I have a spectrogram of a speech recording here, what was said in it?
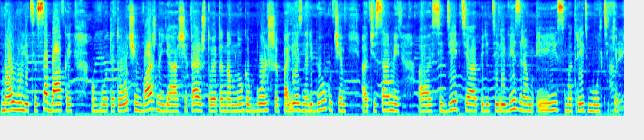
на улице с собакой. Вот это очень важно. Я считаю, что это намного больше полезно ребенку, чем э, часами э, сидеть перед телевизором и смотреть мультики.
